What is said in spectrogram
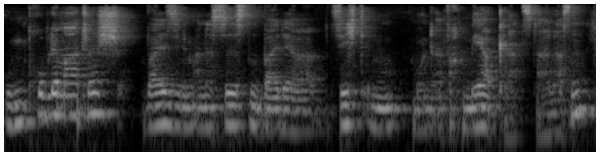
unproblematisch, weil sie dem Anästhesisten bei der Sicht im Mund einfach mehr Platz da lassen.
